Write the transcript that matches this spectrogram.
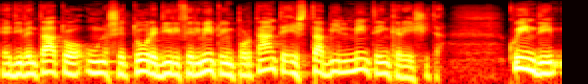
è diventato un settore di riferimento importante e stabilmente in crescita. Quindi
